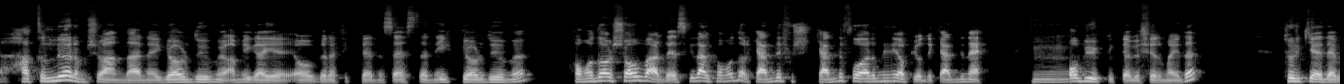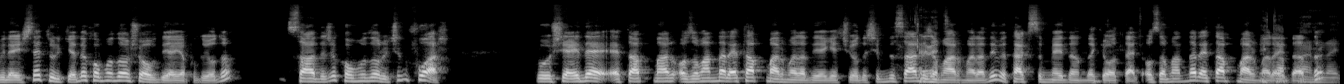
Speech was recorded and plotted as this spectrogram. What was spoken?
hatırlıyorum şu anda hani gördüğümü Amiga'yı o grafiklerini, seslerini ilk gördüğümü Commodore Show vardı. Eskiden Commodore kendi kendi fuarını yapıyordu kendine. Hmm. O büyüklükte bir firmaydı. Türkiye'de bile işte Türkiye'de Commodore Show diye yapılıyordu. Sadece Commodore için fuar. Bu şeyde Etap Mar o zamanlar Etap Marmara diye geçiyordu. Şimdi sadece evet. Marmara değil mi? Taksim Meydanı'ndaki otel. O zamanlar Etap Marmara'ydı Etap adı.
